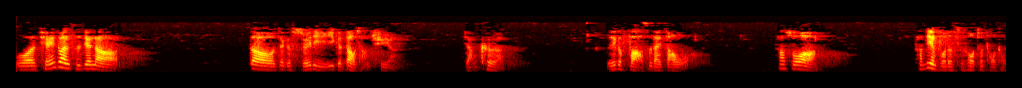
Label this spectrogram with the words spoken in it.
我前一段时间呢，到这个水里一个道场去啊，讲课啊，有一个法师来找我，他说啊。他念佛的时候就头痛。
